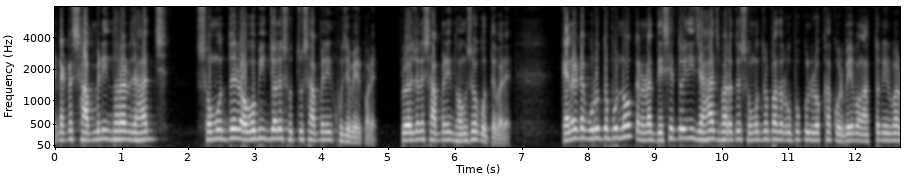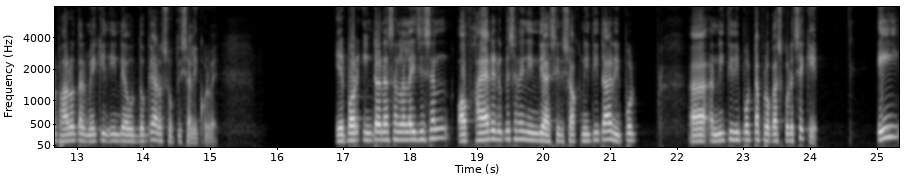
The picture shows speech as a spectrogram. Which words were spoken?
এটা একটা সাবমেরিন ধরার জাহাজ। সমুদ্রের অগভীর জলে শত্রু সাবমেরিন খুঁজে বের করে। প্রয়োজনে সাবমেরিন ধ্বংসও করতে পারে। কেন এটা গুরুত্বপূর্ণ? কেননা দেশে তৈরি জাহাজ ভারতের সমুদ্রপথের উপকূল রক্ষা করবে এবং আত্মনির্ভর ভারত আর মেক ইন ইন্ডিয়া উদ্যোগকে আরও শক্তিশালী করবে। এরপর internationalisation of higher education in India শীর্ষক নীতিটা রিপোর্ট নীতি রিপোর্টটা প্রকাশ করেছে কে? এই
